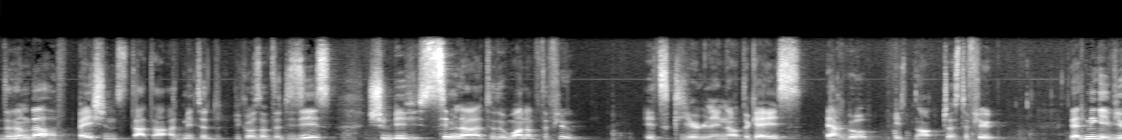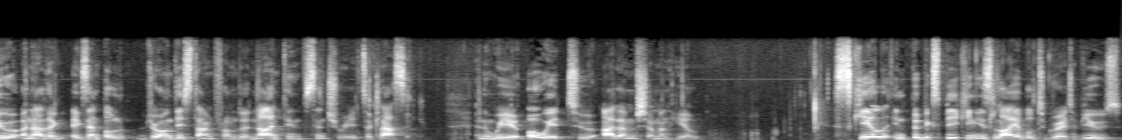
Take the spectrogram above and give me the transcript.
the number of patients that are admitted because of the disease should be similar to the one of the flu. It's clearly not the case, ergo, it's not just a flu. Let me give you another example drawn this time from the 19th century. It's a classic. And we owe it to Adam Sherman Hill. Skill in public speaking is liable to great abuse.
